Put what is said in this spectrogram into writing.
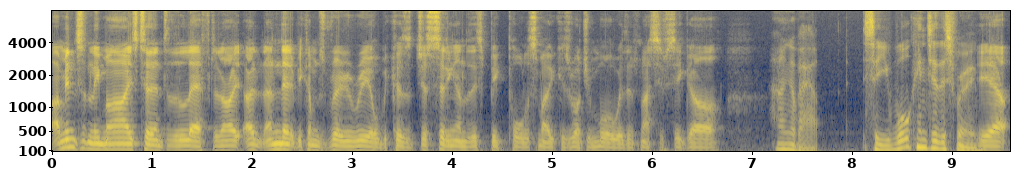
I'm instantly my eyes turn to the left, and I and then it becomes very real because just sitting under this big pool of smoke is Roger Moore with a massive cigar. Hang about. So you walk into this room, Yeah,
